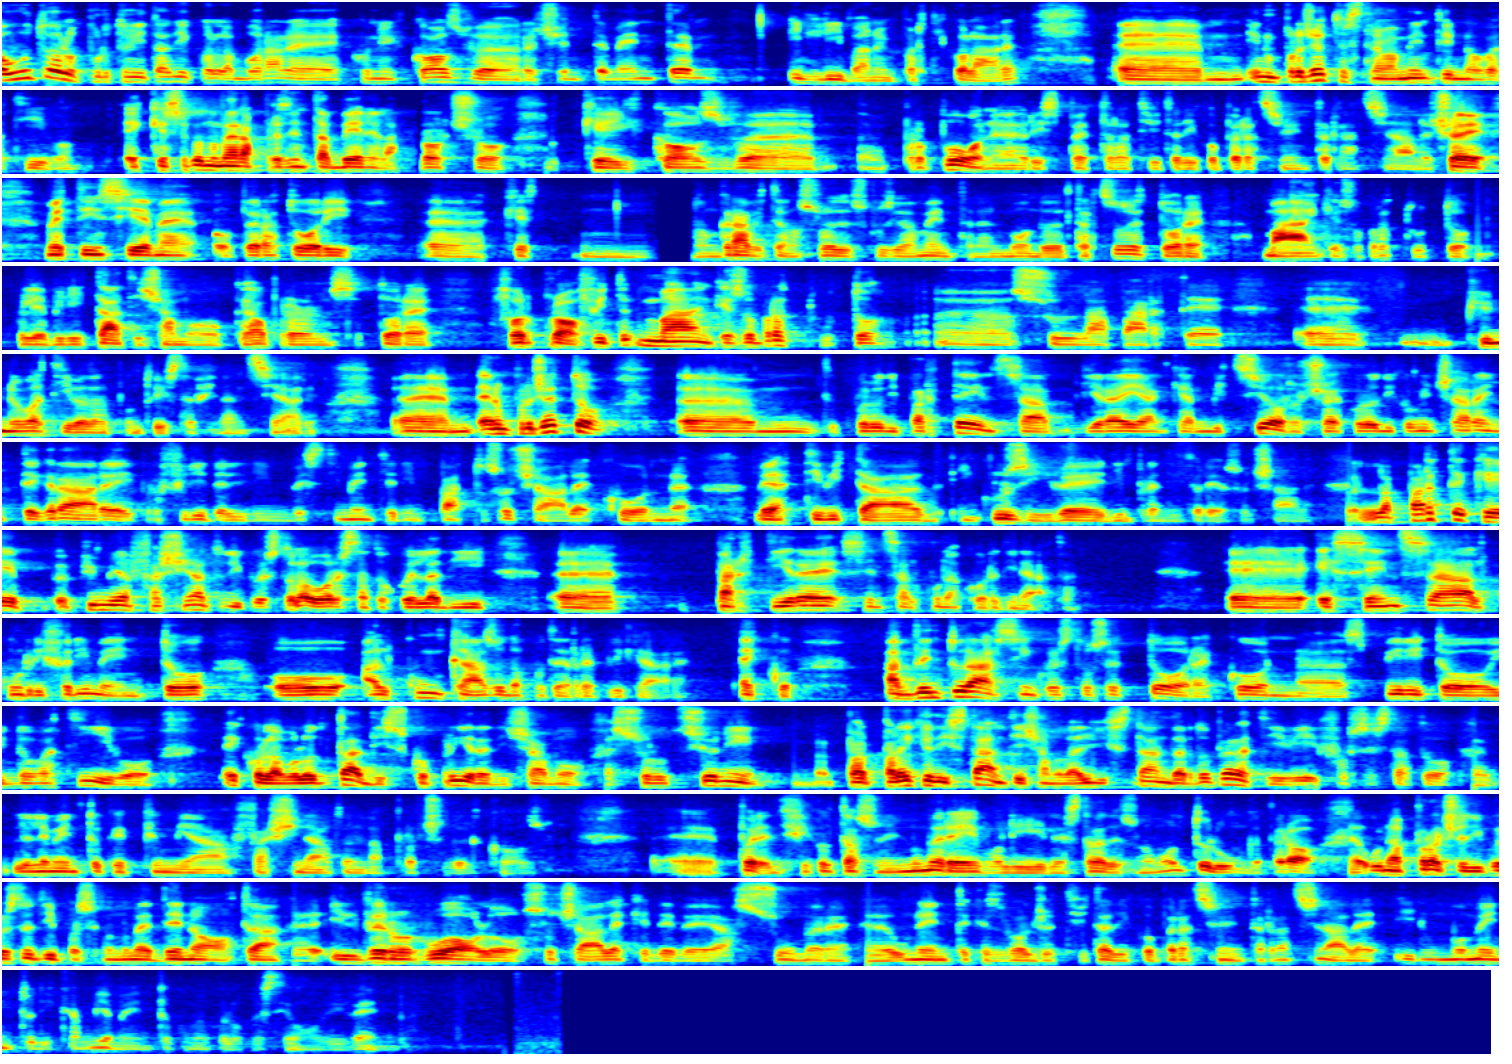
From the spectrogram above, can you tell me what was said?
Ho avuto l'opportunità di collaborare con il COSV recentemente, in Libano in particolare, ehm, in un progetto estremamente innovativo e che secondo me rappresenta bene l'approccio che il COSV eh, propone rispetto all'attività di cooperazione internazionale, cioè mette insieme operatori eh, che mh, non gravitano solo ed esclusivamente nel mondo del terzo settore, ma anche e soprattutto quelli abilitati diciamo, che operano nel settore for profit, ma anche e soprattutto eh, sulla parte eh, più innovativa dal punto di vista finanziario. Eh, era un progetto, ehm, quello di partenza, direi anche ambizioso, cioè quello di cominciare a integrare i profili degli investimenti ad impatto sociale con le attività inclusive di imprenditoria sociale. La parte che più mi ha affascinato di questo lavoro è stata quella di eh, partire senza alcuna coordinata eh, e senza alcun riferimento o alcun caso da poter replicare. Ecco, avventurarsi in questo settore con eh, spirito innovativo e con la volontà di scoprire diciamo, soluzioni parecchio distanti diciamo, dagli standard operativi forse è stato eh, l'elemento che più mi ha affascinato nell'approccio del COSO. Eh, poi le difficoltà sono innumerevoli, le strade sono molto lunghe, però eh, un approccio di questo tipo secondo me denota il vero ruolo sociale che deve assumere un ente che svolge attività di cooperazione internazionale in un momento di cambiamento come quello che stiamo vivendo.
